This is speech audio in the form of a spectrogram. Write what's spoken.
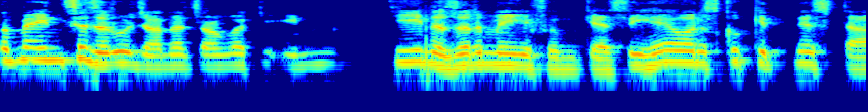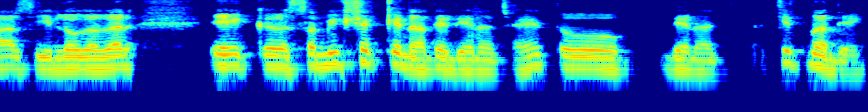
तो मैं इनसे ज़रूर जानना चाहूँगा कि इनकी नज़र में ये फ़िल्म कैसी है और इसको कितने स्टार्स ये लोग अगर एक समीक्षक के नाते देना चाहें तो देना, कितना देंगे?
